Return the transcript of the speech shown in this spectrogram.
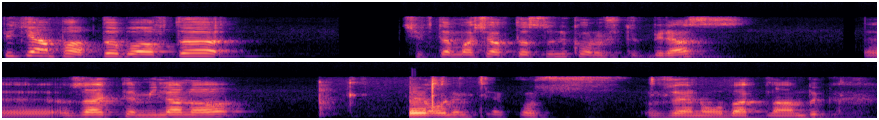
Pick and Pop'ta bu hafta çifte maç haftasını konuştuk biraz. Ee, özellikle Milano ve Olympiakos üzerine odaklandık.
